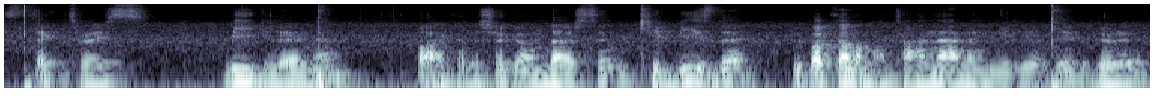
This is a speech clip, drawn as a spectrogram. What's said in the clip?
Stack trace bilgilerini bu arkadaşa göndersin ki biz de bir bakalım hata nereden geliyor diye bir görelim.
